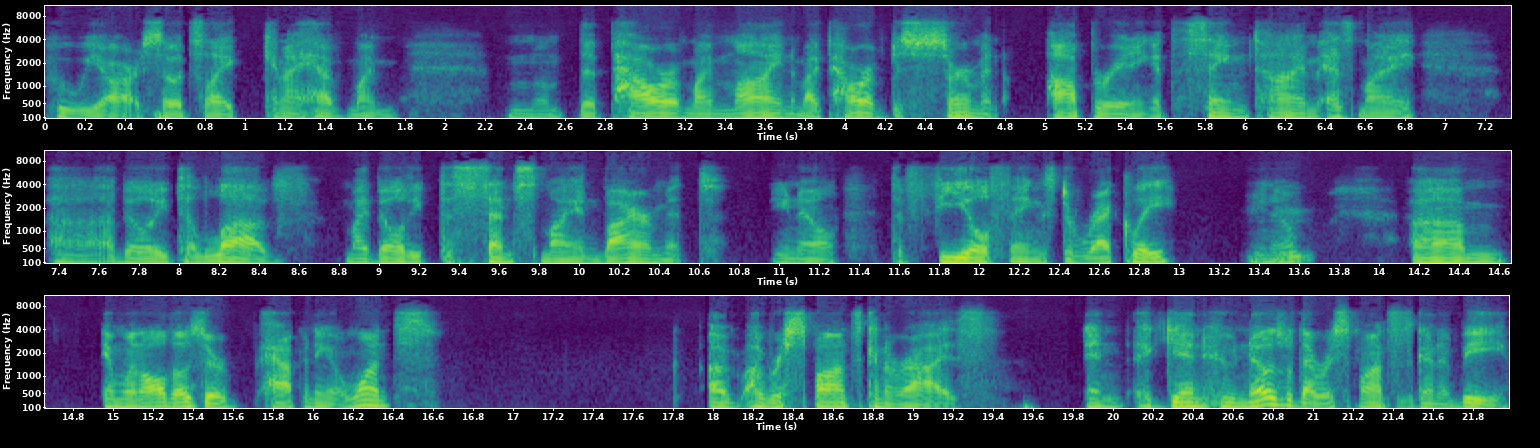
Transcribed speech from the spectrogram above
who we are. So it's like can i have my the power of my mind and my power of discernment operating at the same time as my uh, ability to love my ability to sense my environment you know to feel things directly you mm-hmm. know um, and when all those are happening at once a, a response can arise. And again who knows what that response is going to be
